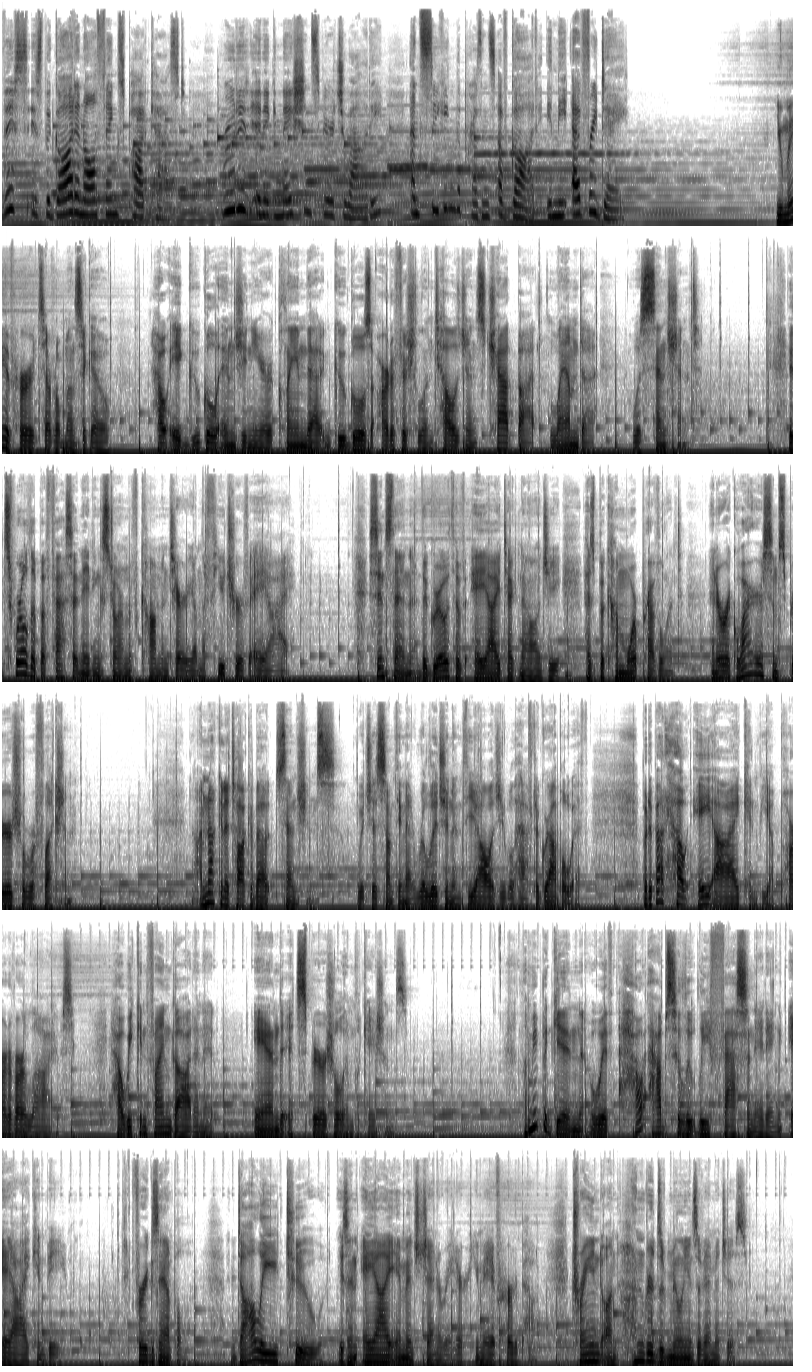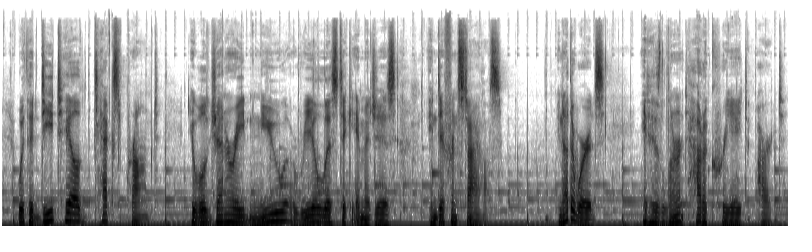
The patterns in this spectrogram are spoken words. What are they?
This is the God in All Things podcast, rooted in Ignatian spirituality and seeking the presence of God in the everyday. You may have heard several months ago how a Google engineer claimed that Google's artificial intelligence chatbot, LaMDA, was sentient. It swirled up a fascinating storm of commentary on the future of AI. Since then, the growth of AI technology has become more prevalent and it requires some spiritual reflection. I'm not going to talk about sentience, which is something that religion and theology will have to grapple with, but about how AI can be a part of our lives, how we can find God in it, and its spiritual implications. Let me begin with how absolutely fascinating AI can be. For example, DALL-E 2 is an AI image generator you may have heard about trained on hundreds of millions of images. With a detailed text prompt, it will generate new, realistic images in different styles. In other words, it has learned how to create art.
